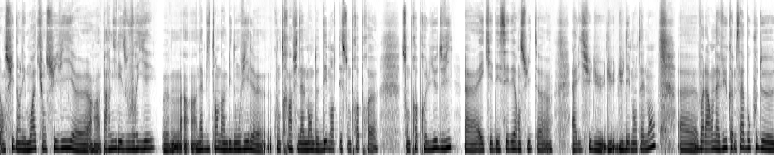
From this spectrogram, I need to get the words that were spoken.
ensuite dans les mois qui ont suivi, parmi les ouvriers, un, un habitant d'un bidonville contraint finalement de démanteler son propre son propre lieu de vie euh, et qui est décédé ensuite euh, à l'issue du, démantèlement. Euh, voilà, on a vu comme ça beaucoup de,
